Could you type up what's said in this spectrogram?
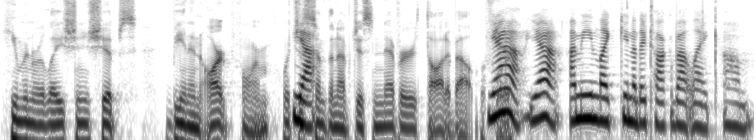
human relationships being an art form, which Yeah. is something I've just never thought about before. yeah, yeah. I mean, like you know, they talk about like um,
